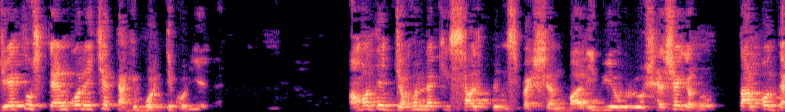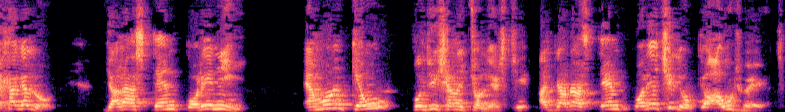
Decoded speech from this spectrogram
যেহেতু স্ট্যান্ড করেছে তাকে ভর্তি করিয়ে দেয়। আমাদের যখন নাকি সেলফ ইন্সপেকশন বা রিভিউ গুলো শেষ গেল, তারপর দেখা গেল যারা স্ট্যান্ড করেনি, এমন কেউ পজিশনে চলে এসছে। আর যারা স্ট্যান্ড করেছিল, কেউ আউট হয়ে গেছে।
